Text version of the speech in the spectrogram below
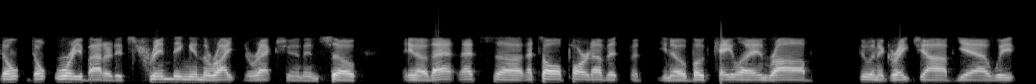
don't don't worry about it. It's trending in the right direction, and so you know that that's uh, that's all part of it. But you know, both Kayla and Rob doing a great job. Yeah, we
